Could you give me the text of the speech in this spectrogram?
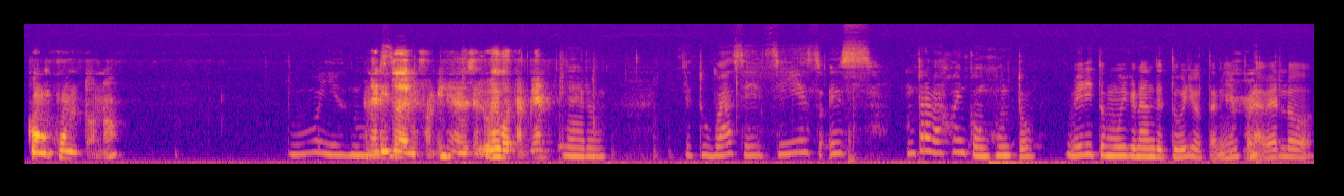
conjunto, ¿no? y es Mérito de mi familia, desde luego, también. Claro, de tu base, sí, es, es un trabajo en conjunto, mérito muy grande tuyo también por haberlo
